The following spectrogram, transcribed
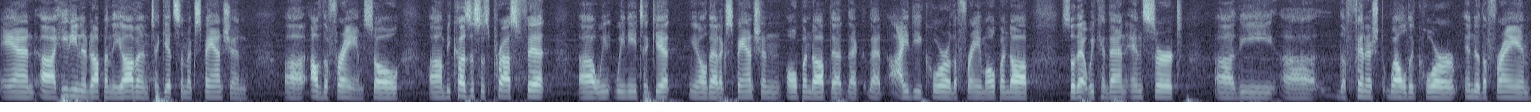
and uh, heating it up in the oven to get some expansion uh, of the frame. So um, because this is press fit, uh, we, we need to get you know that expansion opened up, that, that, that ID core of the frame opened up so that we can then insert uh, the, uh, the finished welded core into the frame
